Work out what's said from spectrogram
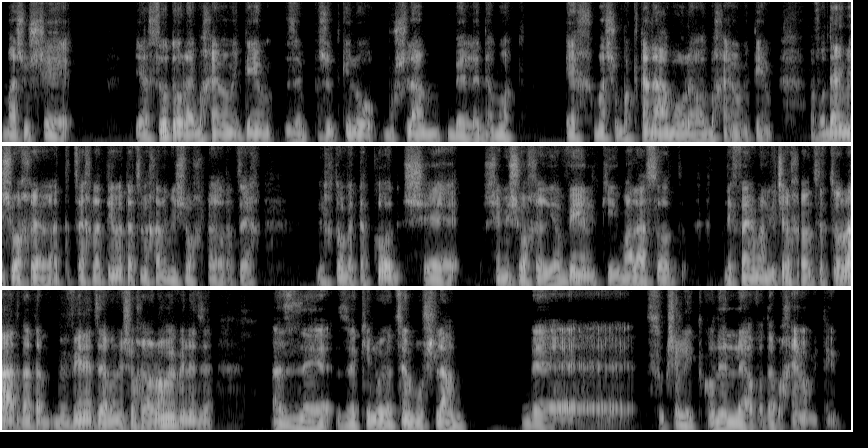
משהו שיעשו אותו אולי בחיים האמיתיים, זה פשוט כאילו מושלם בלדמות איך משהו בקטנה אמור להיראות בחיים האמיתיים. עבודה עם מישהו אחר, אתה צריך להתאים את עצמך למישהו אחר, אתה צריך לכתוב את הקוד ש, שמישהו אחר יבין, כי מה לעשות, לפעמים האנגלית שלך יוצאת צולעת ואתה מבין את זה, אבל מישהו אחר לא מבין את זה, אז זה, זה כאילו יוצא מושלם בסוג של להתכונן לעבודה בחיים האמיתיים.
